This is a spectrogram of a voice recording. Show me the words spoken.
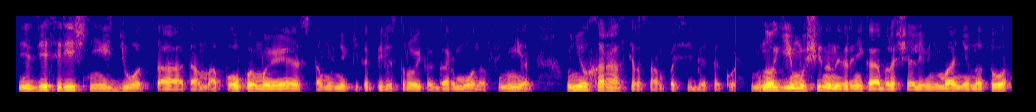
И здесь речь не идет о, там, о ПМС, там у нее какие-то перестройка гормонов. Нет, у нее характер сам по себе такой. Многие мужчины наверняка обращали внимание на то,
